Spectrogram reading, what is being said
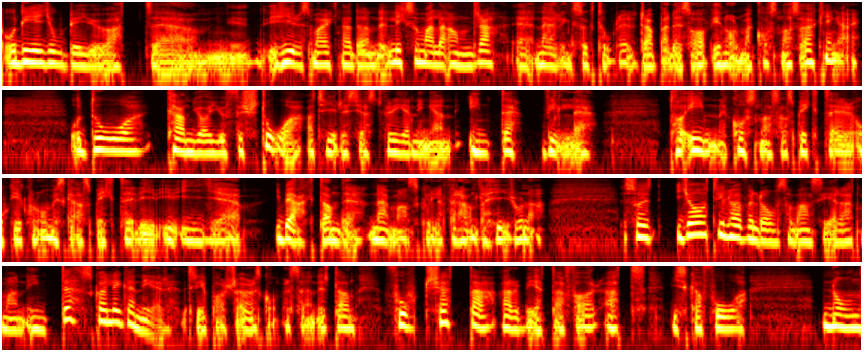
Och det gjorde ju att hyresmarknaden, liksom alla andra näringssektorer, drabbades av enorma kostnadsökningar. Och då kan jag ju förstå att Hyresgästföreningen inte ville ta in kostnadsaspekter och ekonomiska aspekter i, i, i i beaktande när man skulle förhandla hyrorna. Så jag tillhör väl de som anser att man inte ska lägga ner trepartsöverenskommelsen utan fortsätta arbeta för att vi ska få någon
